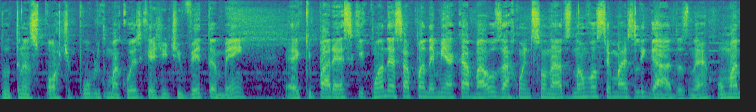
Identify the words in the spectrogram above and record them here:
do transporte público, uma coisa que a gente vê também é que parece que quando essa pandemia acabar, os ar-condicionados não vão ser mais ligados, né? Uma,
